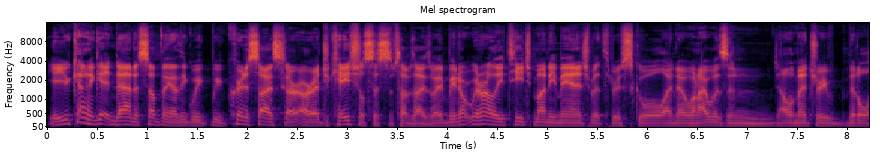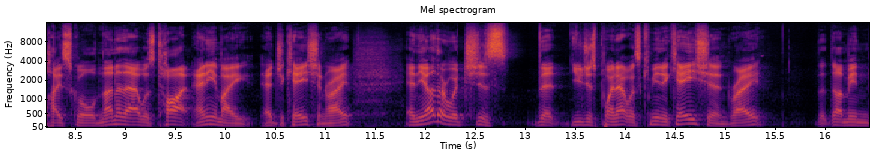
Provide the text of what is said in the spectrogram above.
Yeah, you're kind of getting down to something. I think we, we criticize our, our educational system sometimes. Right? We don't we don't really teach money management through school. I know when I was in elementary, middle, high school, none of that was taught any of my education. Right, and the other, which is that you just point out, was communication. Right. I mean,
